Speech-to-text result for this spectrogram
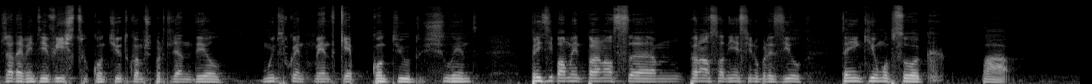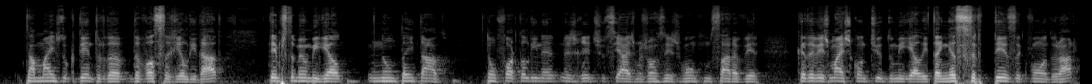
Já devem ter visto o conteúdo que vamos partilhando dele muito frequentemente, que é conteúdo excelente, principalmente para a nossa, hum, para a nossa audiência no Brasil. Tem aqui uma pessoa que pá, está mais do que dentro da, da vossa realidade. Temos também o Miguel, não tem estado tão forte ali na, nas redes sociais, mas vocês vão começar a ver cada vez mais conteúdo do Miguel e tenho a certeza que vão adorar.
